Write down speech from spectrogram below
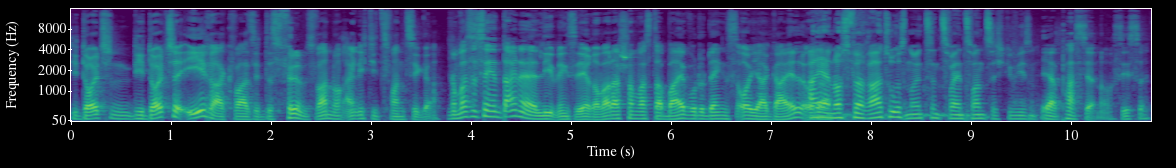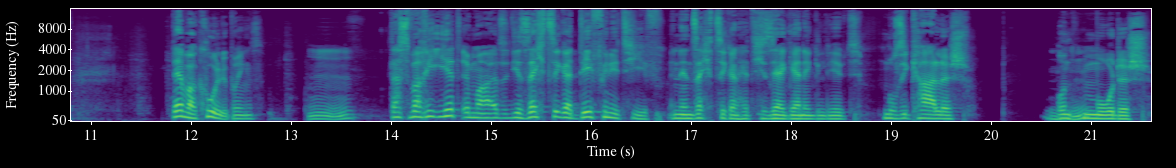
die deutschen, die deutsche Ära quasi des Films waren doch eigentlich die 20er. Und was ist denn deine Lieblingsära? War da schon was dabei, wo du denkst, oh ja, geil? Oder? Ah ja, Nosferatu ist 1922 gewesen. ja, passt ja noch, siehst du? Der war cool übrigens. Mhm. Das variiert immer, also die 60er definitiv. In den 60ern hätte ich sehr gerne gelebt. Musikalisch und Mhm. modisch.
